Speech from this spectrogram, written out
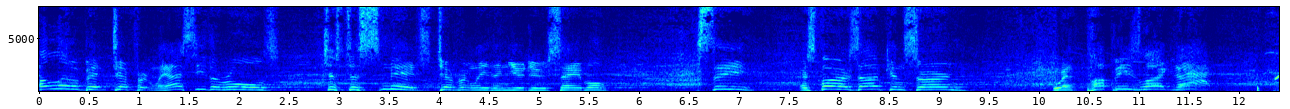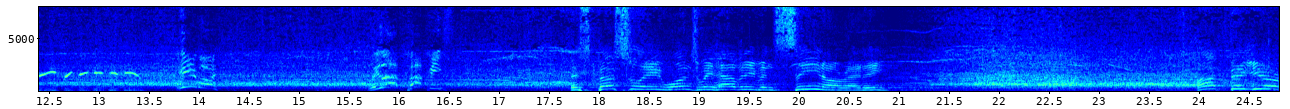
a little bit differently. I see the rules just a smidge differently than you do, Sable. See, as far as I'm concerned, with puppies like that, Here, boy. We love puppies. Especially ones we haven't even seen already. I figure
